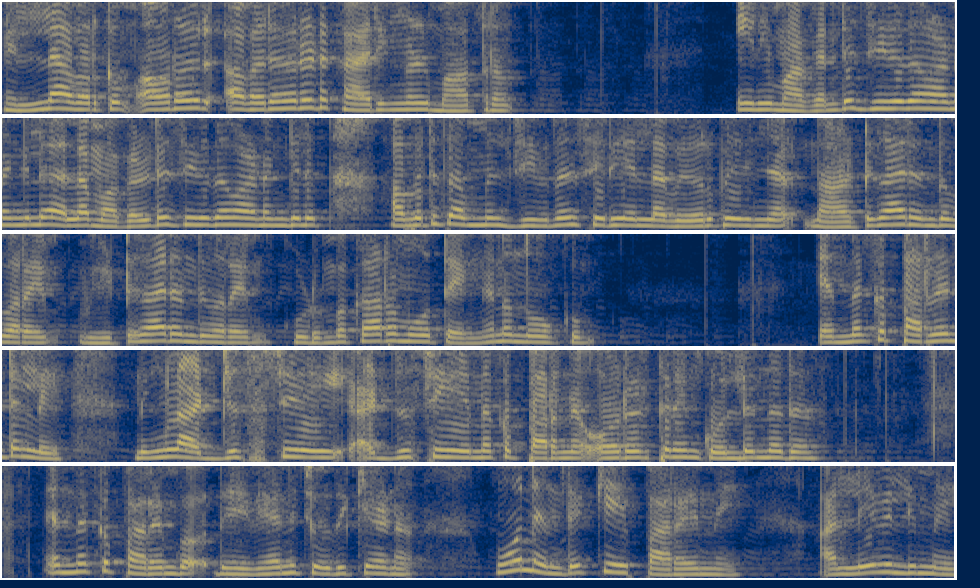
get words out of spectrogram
എല്ലാവർക്കും അവർ അവരവരുടെ കാര്യങ്ങൾ മാത്രം. ഇനി മകന്റെ ജീവിതമാണെങ്കിലും അല്ല മകളുടെ ജീവിതമാണെങ്കിലും അവർ തമ്മിൽ ജീവിതം ശരിയല്ല. വേർപിരിഞ്ഞാൽ നാട്ടുകാരെന്ത് പറയും? വീട്ടുകാരെന്ത് പറയും? കുടുംബക്കാരുടെ മുഖത്ത് എങ്ങനെ നോക്കും? എന്നൊക്കെ പറഞ്ഞിട്ടല്ലേ നിങ്ങൾ അഡ്ജസ്റ്റ് ചെയ് അഡ്ജസ്റ്റ് ചെയ്യുന്നൊക്കെ പറഞ്ഞ് ഓരോരുത്തരെയും കൊല്ലുന്നത്? എന്നൊക്കെ പറയുമ്പോൾ ദേവ്യാനി ചോദിക്കുകയാണ് മോൻ എന്തൊക്കെയായി പറയുന്നേ? അല്ലേ വല്യമ്മേ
